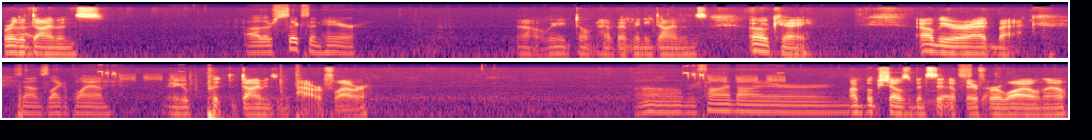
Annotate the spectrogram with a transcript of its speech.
Where are the Alright. diamonds? Uh, there's six in here. No, we don't have that many diamonds. Okay. I'll be right back. Sounds like a plan. I'm gonna go put the diamonds in the power flower. Um, refined iron. My bookshelves have been sitting up there for a while now.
